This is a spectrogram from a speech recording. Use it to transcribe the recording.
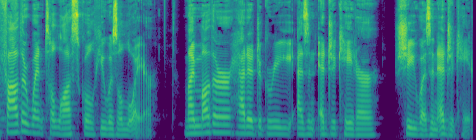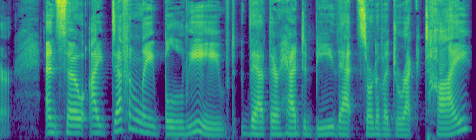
father went to law school, he was a lawyer. My mother had a degree as an educator, she was an educator. And so I definitely believed that there had to be that sort of a direct tie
